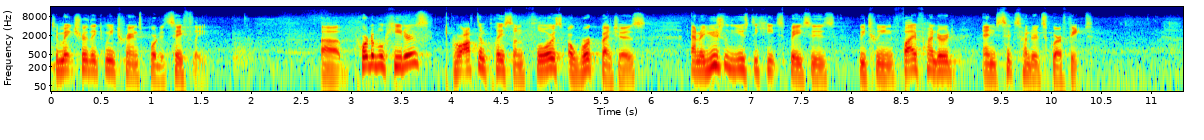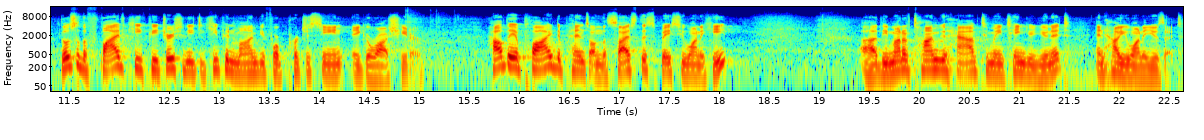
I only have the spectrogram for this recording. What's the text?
to make sure they can be transported safely. Uh, portable heaters are often placed on floors or workbenches and are usually used to heat spaces between 500 and 600 square feet. Those are the five key features you need to keep in mind before purchasing a garage heater. How they apply depends on the size of the space you want to heat, uh, the amount of time you have to maintain your unit, and how you want to use it.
